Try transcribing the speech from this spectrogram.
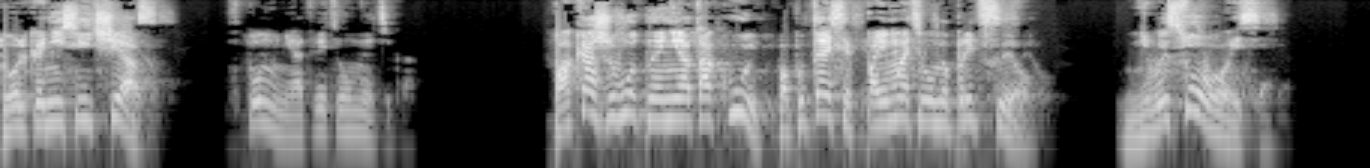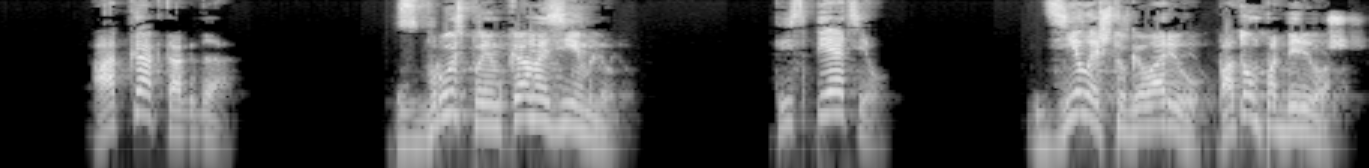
Только не сейчас, в тон мне ответил Нетика. Пока животное не атакует, попытайся поймать его на прицел. Не высовывайся. А как тогда? Сбрось ПМК на землю. Ты спятил? «Делай, что говорю, потом подберешь».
